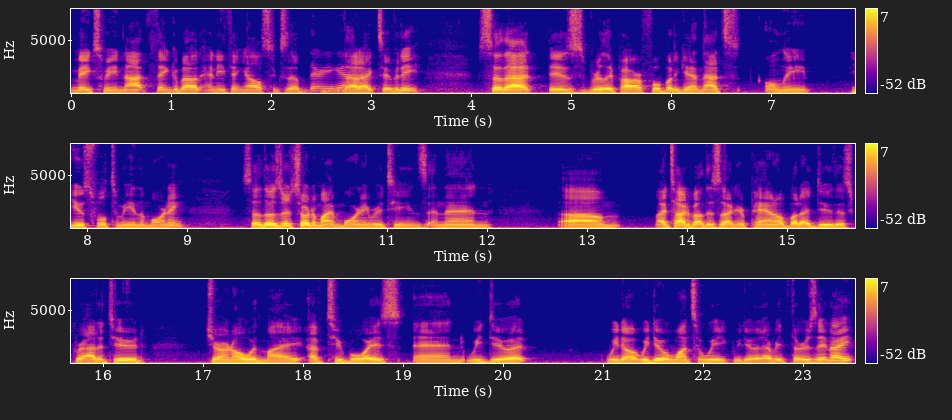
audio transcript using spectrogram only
makes me not think about anything else except There you go. that activity. So that is really powerful. But again, that's only useful to me in the morning. So those are sort of my morning routines, and then um, I talked about this on your panel, but I do this gratitude journal with my. I have two boys, and we do it. We don't. We do it once a week. We do it every Thursday night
